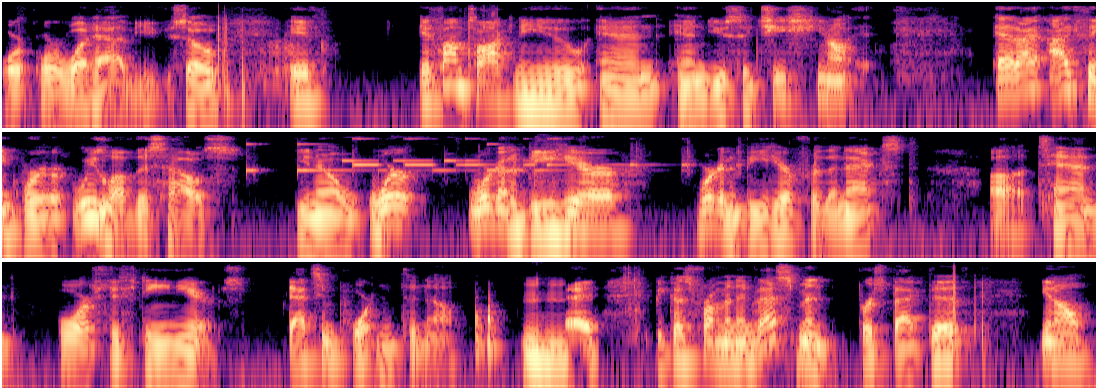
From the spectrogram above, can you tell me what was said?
or, or what have you. So if if I'm talking to you and and you say, geez, you know, Ed, I, I think we're we love this house. You know, we're we're gonna be here. We're gonna be here for the next uh, ten or fifteen years. That's important to know. Mm-hmm. Okay, because from an investment perspective, you know,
